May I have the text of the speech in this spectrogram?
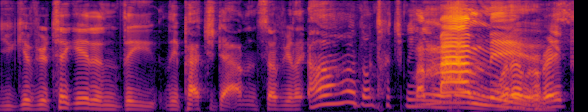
you give your ticket, and they they pat you down and stuff. You're like, oh, don't touch me, My mom whatever, right?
